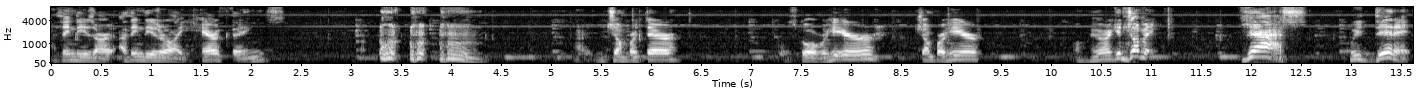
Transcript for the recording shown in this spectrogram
I think these are. I think these are like hair things. All right, jump right there. Let's go over here. Jump right here. Oh, maybe I can jump it. Yes, we did it.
